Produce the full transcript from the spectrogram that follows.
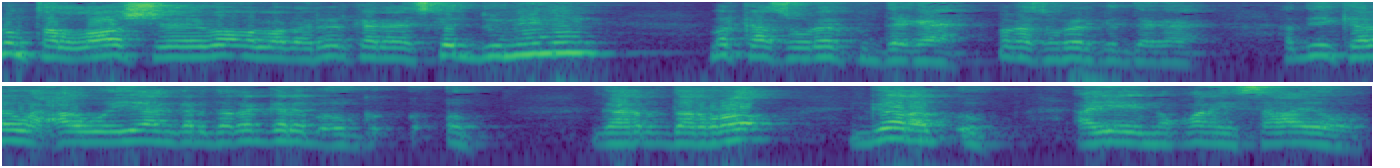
runta loo sheego oo lodha reerkan iska duminin markaasuu reerku degaa markaasuu reerku degaa. Haddii kale waxaa weeyaan gardaro garab og og gardaro garab og ayay noqonaysaayo.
